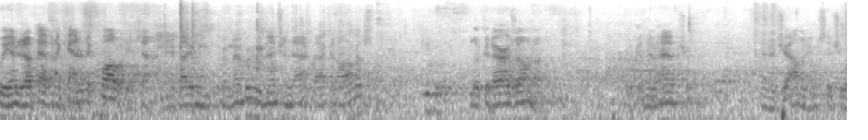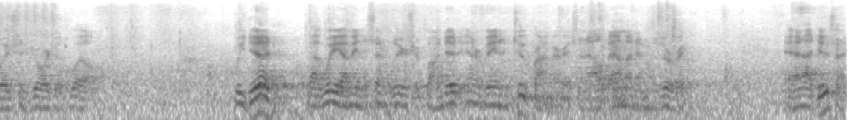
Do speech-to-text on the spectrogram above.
We ended up having a candidate quality time. Anybody remember we mentioned that back in August? Look at Arizona. Look at New Hampshire. And a challenging situation in Georgia as well. We did, by we, I mean the Senate Leadership Fund, did intervene in two primaries, in Alabama and in Missouri. And I do think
